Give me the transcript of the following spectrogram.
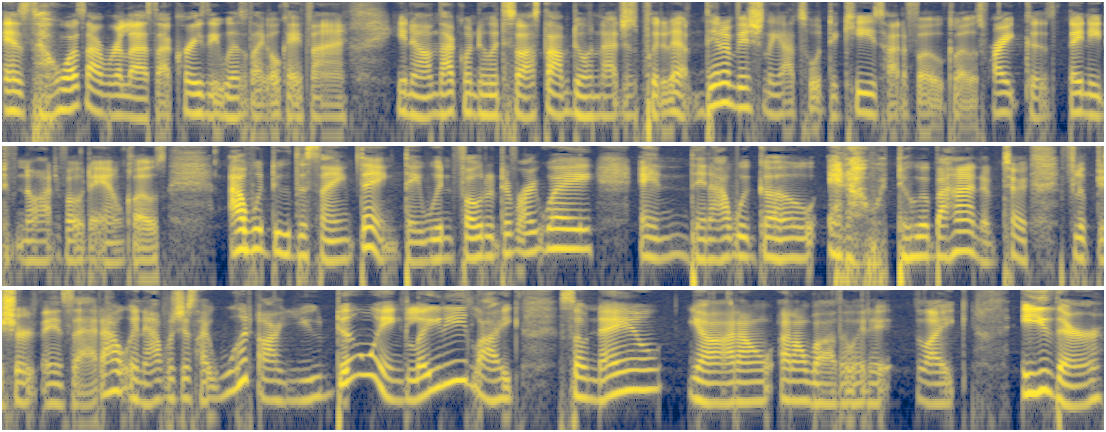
And so once I realized how crazy it was, like, okay, fine. You know, I'm not going to do it. So I stopped doing it. I just put it up. Then eventually I taught the kids how to fold clothes, right? Because they need to know how to fold their own clothes. I would do the same thing. They wouldn't fold it the right way. And then I would go and I would do it behind them, to flip the shirt inside out. And I was just like, what are you doing, lady? Like, so now, yeah, I don't, I don't bother with it. Like, either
